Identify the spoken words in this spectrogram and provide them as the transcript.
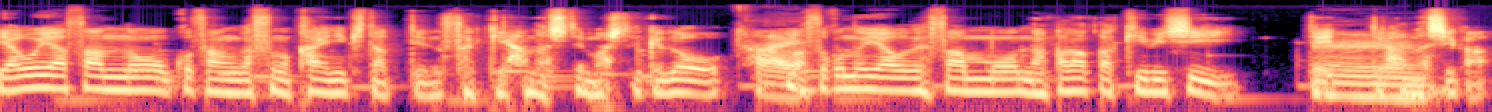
八百屋さんのお子さんがその買いに来たっていうのさっき話してましたけど、はい。まあそこの八百屋さんもなかなか厳しいってって話が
